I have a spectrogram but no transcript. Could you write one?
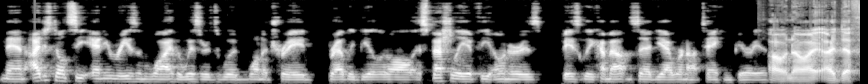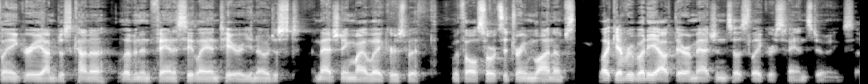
Man, I just don't see any reason why the Wizards would want to trade Bradley Beal at all, especially if the owner has basically come out and said, yeah, we're not tanking, period. Oh, no, I, I definitely agree. I'm just kind of living in fantasy land here, you know, just imagining my Lakers with, with all sorts of dream lineups, like everybody out there imagines us Lakers fans doing. So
